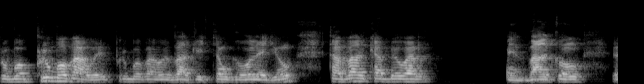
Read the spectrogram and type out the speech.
próbo- próbowały, próbowały walczyć z tą gołoledzią. Ta walka była walką e,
